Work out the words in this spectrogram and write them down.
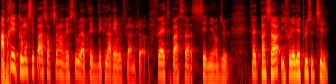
Après, commencez pas à sortir un resto et après déclarer votre flamme, tu vois. Faites pas ça, Seigneur Dieu. Faites pas ça, il faut y aller plus subtil.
